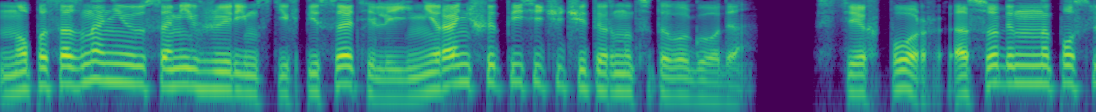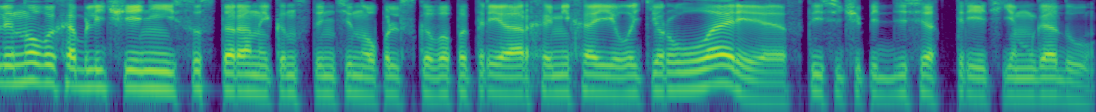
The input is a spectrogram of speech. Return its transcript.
Но по сознанию самих же римских писателей не раньше 1014 года. С тех пор, особенно после новых обличений со стороны константинопольского патриарха Михаила Кируллария в 1053 году,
